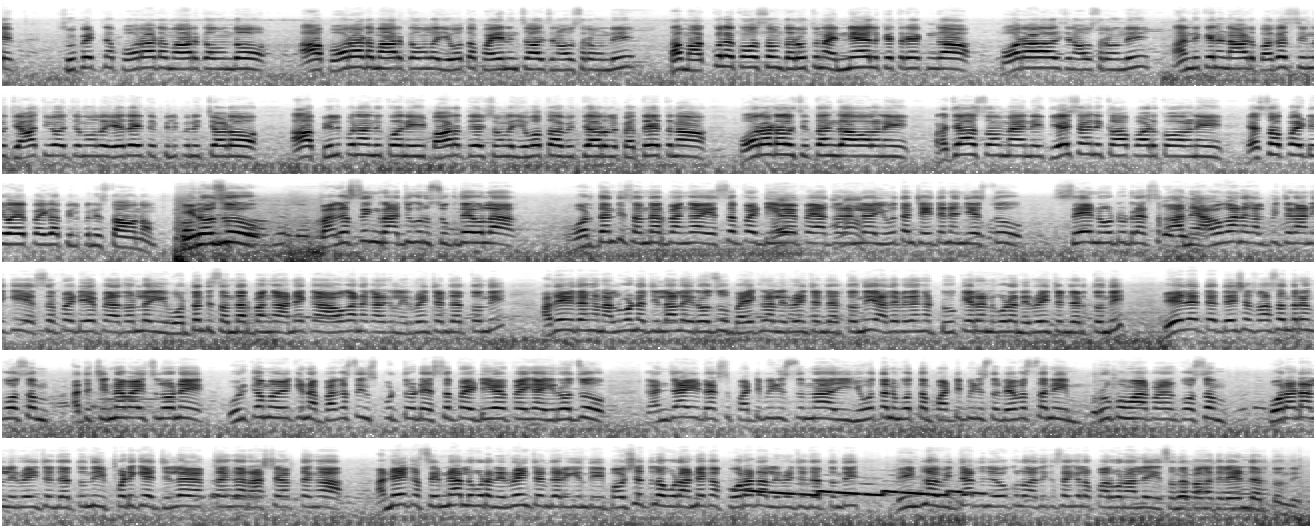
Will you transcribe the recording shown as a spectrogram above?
చూపెట్టిన పోరాట మార్గం ఉందో ఆ పోరాట మార్గంలో యువత పయనించాల్సిన అవసరం ఉంది. తమ హక్కుల కోసం జరుగుతున్న అన్యాయాలకు వ్యతిరేకంగా పోరాడాల్సిన అవసరం ఉంది. అందుకని నాడు భగత్ సింగ్ జాతీయోద్యమంలో ఏదైతే పిలుపునిచ్చాడో ఆ పిలుపుని అందుకొని భారతదేశంలో యువత విద్యార్థులు పెద్ద ఎత్తున పోరాటాలకు సిద్ధం కావాలని ప్రజాస్వామ్యాన్ని దేశాన్ని కాపాడుకోవాలని ఎస్ఎఫ్ఐ డివైపైగా పిలుపునిస్తా ఉన్నాం. ఈరోజు భగత్ సింగ్ రాజగురు సుఖదేవుల వర్ధంతి సందర్భంగా ఎస్ఎఫ్ఐ డివైపై ఆధ్వర్యంలో యువతను చైతన్యం చేస్తూ సే నో టు డ్రగ్స్ అనే అవగాహన కల్పించడానికి ఎస్ఎఫ్ఐ డిఎఫ్ఐ ఆధ్వర్యంలో ఈ వర్ధంతి సందర్భంగా అనేక అవగాహన కార్యక్రమాలు నిర్వహించడం జరుగుతుంది. అదేవిధంగా నల్గొండ జిల్లాలో ఈరోజు బైక్ ర్యాలీ నిర్వహించడం జరుగుతుంది. అదేవిధంగా టూ కే రన్ కూడా నిర్వహించడం జరుగుతుంది. ఏదైతే దేశ స్వాతంత్ర్యం కోసం అతి చిన్న వయసులోనే ఉరికమ్మ వెక్కిన భగత్ సింగ్ స్ఫూర్తితో ఎస్ఎఫ్ఐ డిఎఫ్ఐగా ఈరోజు గంజాయి డ్రగ్స్ పట్టి పీడిస్తున్న ఈ యువతను మొత్తం పట్టి పీడిస్తున్న వ్యవస్థని రూపుమార్పడం కోసం పోరాటాలు నిర్వహించడం జరుగుతుంది. ఇప్పటికే జిల్లా వ్యాప్తంగా రాష్ట్ర వ్యాప్తంగా అనేక సెమినార్లు కూడా నిర్వహించడం జరిగింది. భవిష్యత్తులో కూడా అనేక పోరాటాలు నిర్వహించడం జరుగుతుంది. దీంట్లో విద్యార్థులు యువకులు అధిక సంఖ్యలో పాల్గొనాలని ఈ సందర్భంగా తెలియడం జరుగుతుంది.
